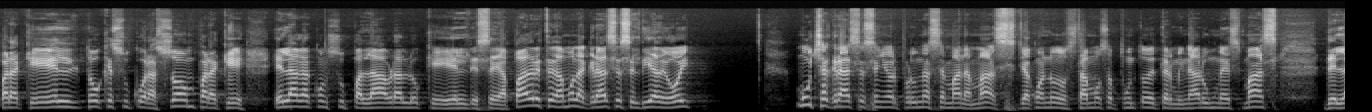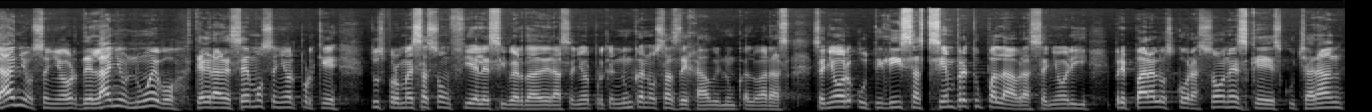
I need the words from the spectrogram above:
para que Él toque su corazón, para que Él haga con su palabra lo que Él desea. Padre, te damos las gracias el día de hoy. Muchas gracias, Señor, por una semana más, ya cuando estamos a punto de terminar un mes más del año, Señor, del año nuevo. Te agradecemos, Señor, porque tus promesas son fieles y verdaderas, Señor, porque nunca nos has dejado y nunca lo harás. Señor, utiliza siempre tu palabra, Señor, y prepara los corazones que escucharán,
